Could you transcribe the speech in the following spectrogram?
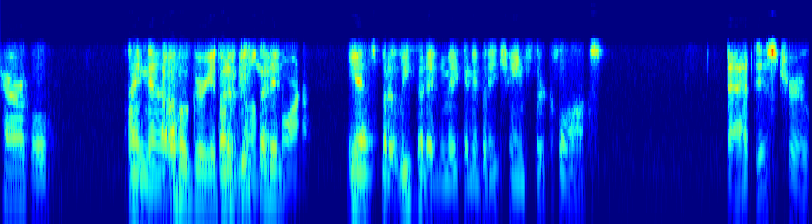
terrible. I know. Oh, gets but at least I didn't. Yes, but at least I didn't make anybody change their clocks. That is true.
